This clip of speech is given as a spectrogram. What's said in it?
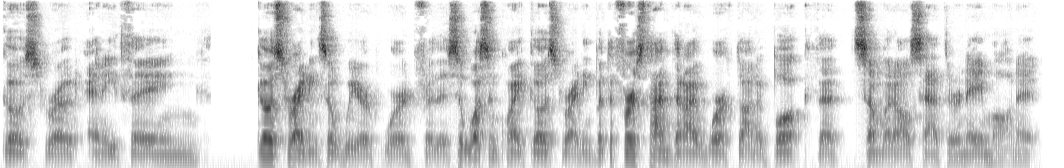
ghost wrote anything ghostwriting's a weird word for this. It wasn't quite ghostwriting, but the first time that I worked on a book that someone else had their name on it,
